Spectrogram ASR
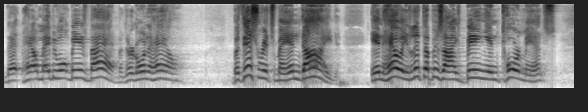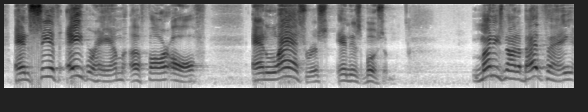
that hell maybe won't be as bad, but they're going to hell. But this rich man died. In hell he lifted up his eyes, being in torments, and seeth Abraham afar off and Lazarus in his bosom. Money's not a bad thing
